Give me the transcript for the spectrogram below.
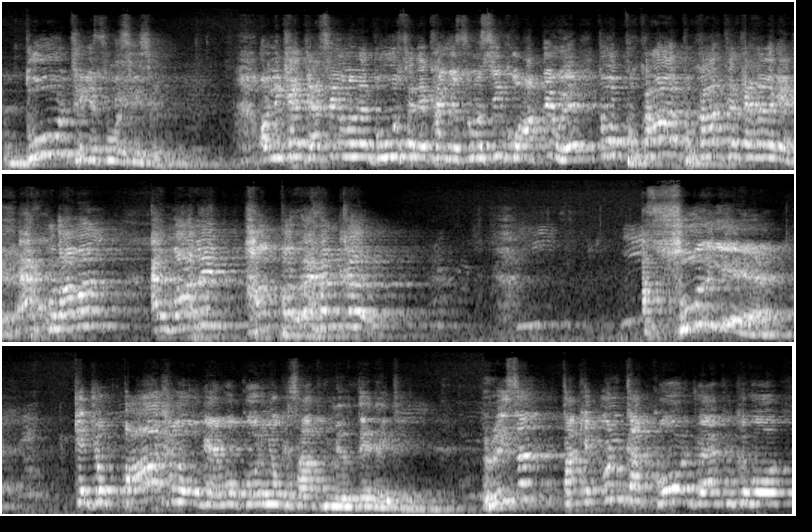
دور تھے یسو مسیح سے۔ اور لکھا ہے، جیسے ہی انہوں نے دور سے دیکھا یسو مسیح کو آتے ہوئے، تو وہ پکار پکار کر کہنے لگے، اے خداون اے مالک، ہم پر رحم کر۔ اصول یہ ہے کہ جو پاک لوگ ہیں، وہ کوڑیوں کے ساتھ ملتے نہیں تھے۔ ریزن تاکہ ان کا کوڑ جو ہے، کیونکہ وہ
